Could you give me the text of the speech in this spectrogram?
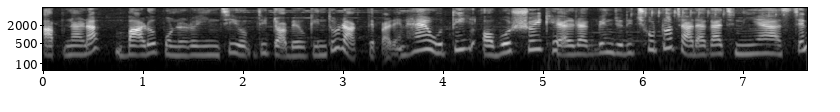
আপনারা বারো, পনেরো ইঞ্চি অবধি টবেও কিন্তু রাখতে পারেন। হ্যাঁ অতি অবশ্যই খেয়াল রাখবেন, যদি ছোট চারা গাছ নিয়ে আসছেন,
